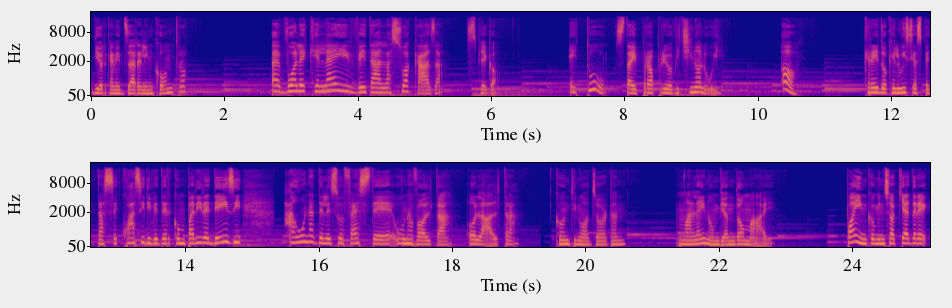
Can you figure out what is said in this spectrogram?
di organizzare l'incontro? Eh, vuole che lei veda la sua casa, spiegò. E tu stai proprio vicino a lui. Oh, credo che lui si aspettasse quasi di veder comparire Daisy a una delle sue feste una volta o l'altra, continuò Jordan. Ma lei non vi andò mai. Poi incominciò a chiedere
